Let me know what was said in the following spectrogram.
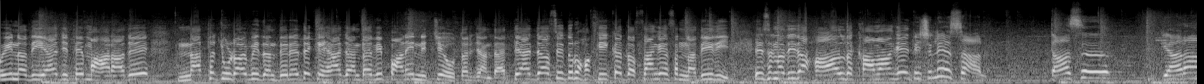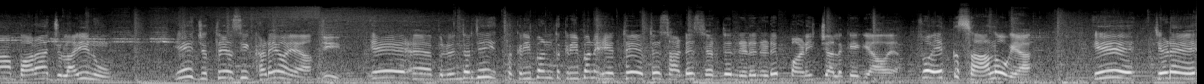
ਉਹੀ ਨਦੀ ਹੈ ਜਿੱਥੇ ਮਹਾਰਾਜੇ ਨੱਥ ਚੂੜਾ ਵੀ ਦਿੰਦੇ ਨੇ ਤੇ ਕਿਹਾ ਜਾਂਦਾ ਵੀ ਪਾਣੀ ਨੀਚੇ ਉਤਰ ਜਾਂਦਾ ਹੈ। ਤੇ ਅੱਜ ਅਸੀਂ ਤੁਹਾਨੂੰ ਹਕੀਕਤ ਦੱਸਾਂਗੇ ਇਸ ਨਦੀ ਦੀ। ਇਸ ਨਦੀ ਦਾ ਹਾਲ ਦਿਖਾਵਾਂਗੇ। ਪਿਛਲੇ ਸਾਲ 10 11 12 ਜੁਲਾਈ ਨੂੰ ਇਹ ਜਿੱਥੇ ਅਸੀਂ ਖੜੇ ਹੋਏ ਆ ਜੀ। ਇਹ ਬਲਵਿੰਦਰ ਜੀ ਤਕਰੀਬਨ ਤਕਰੀਬਨ ਇੱਥੇ ਇੱਥੇ ਸਾਡੇ ਸਿਰ ਦੇ ਨੇੜੇ ਨੇੜੇ ਪਾਣੀ ਚੱਲ ਕੇ ਗਿਆ ਹੋਇਆ। ਸੋ ਇੱਕ ਸਾਲ ਹੋ ਗਿਆ ਇਹ ਜਿਹੜੇ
